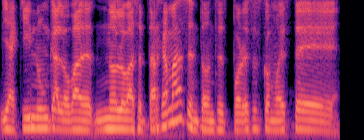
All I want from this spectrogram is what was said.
y aquí nunca lo va, no lo va a aceptar jamás, entonces por eso es como este,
